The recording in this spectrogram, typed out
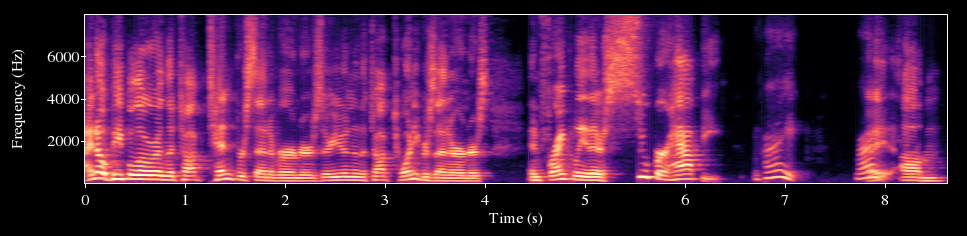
I know people who are in the top 10% of earners or even in the top 20% earners. And frankly, they're super happy. Right. Right. Right. Um,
